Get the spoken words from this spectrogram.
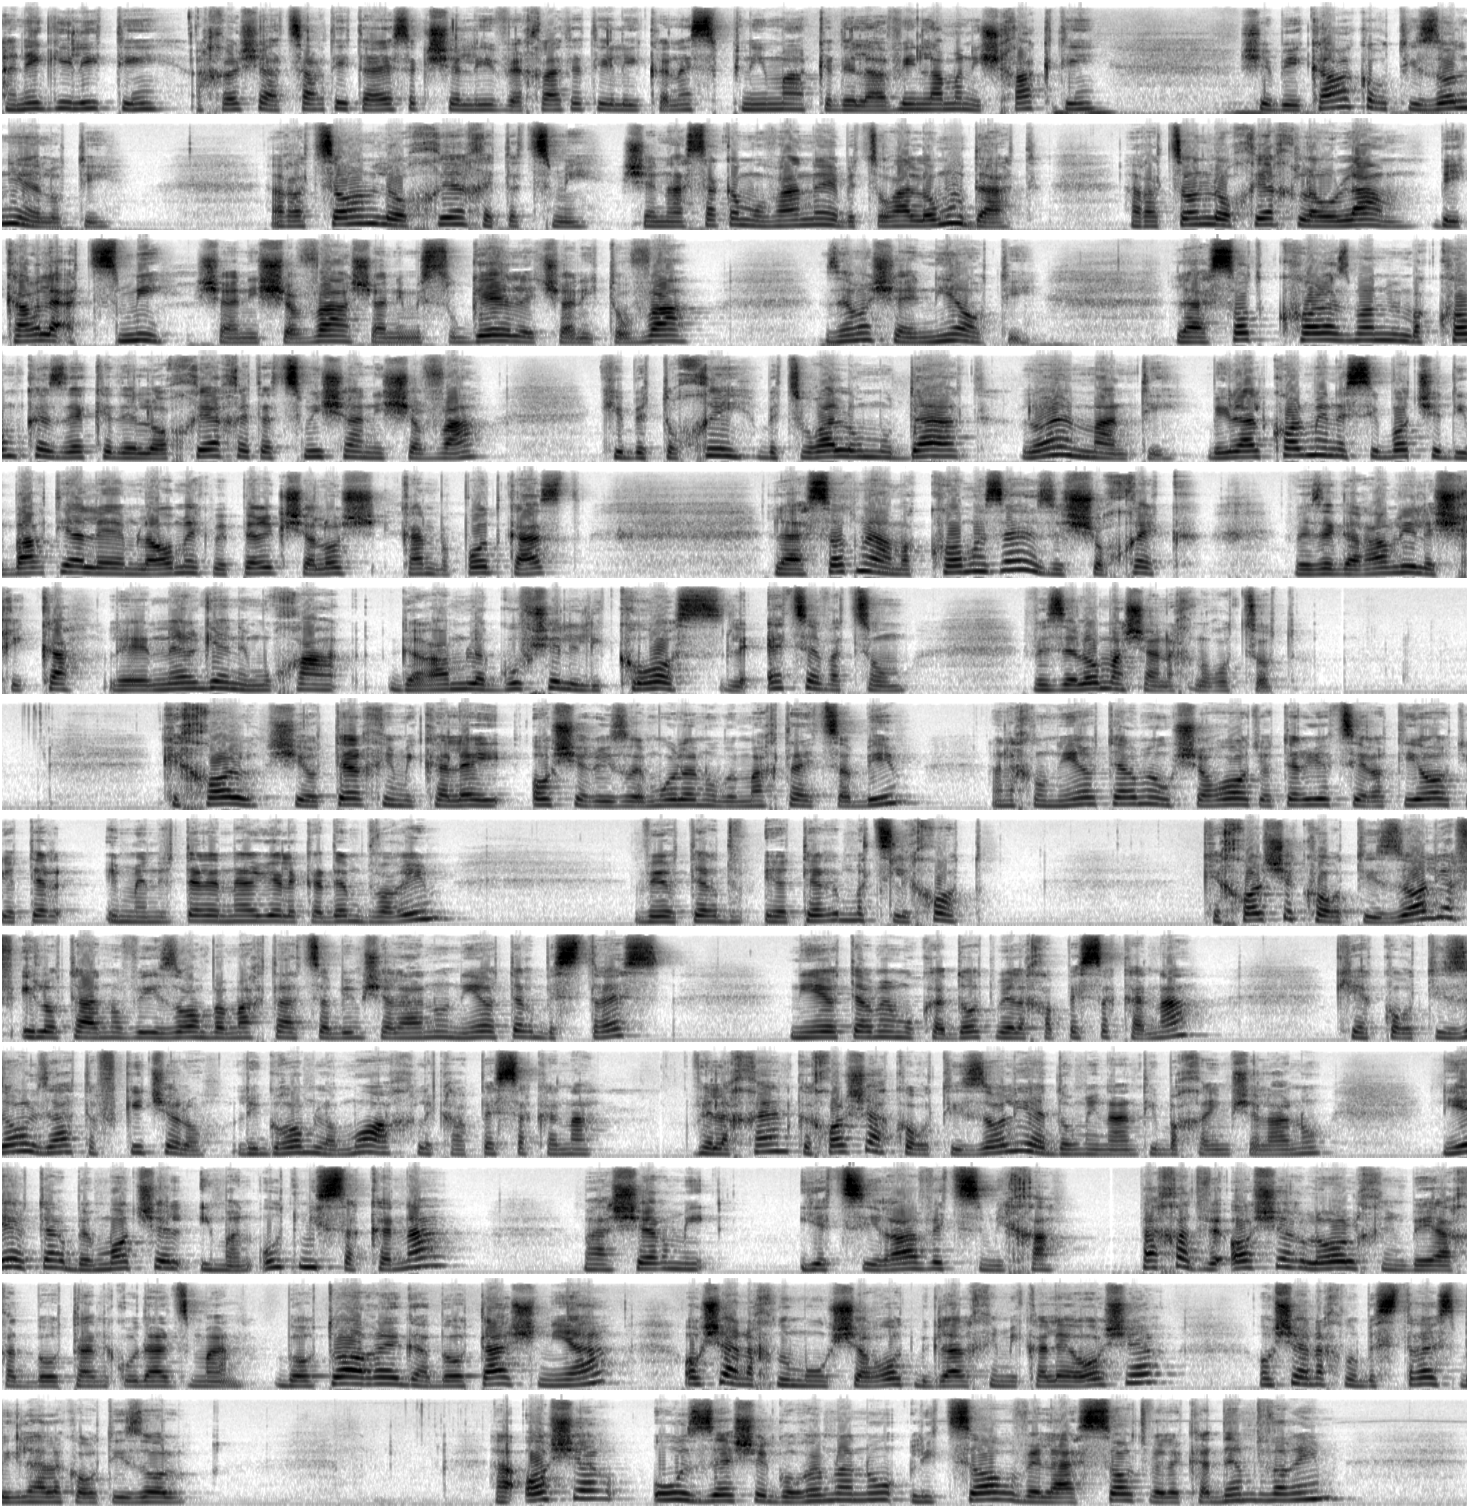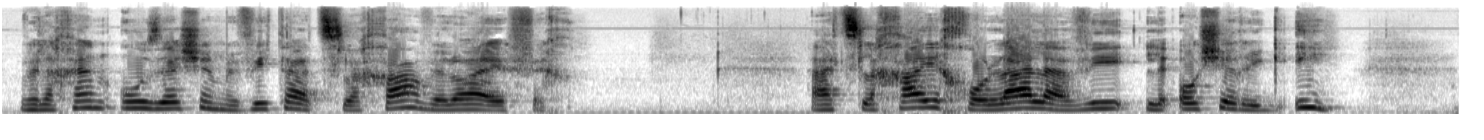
אני גיליתי, אחרי שעצרתי את העסק שלי והחלטתי להיכנס פנימה כדי להבין למה נשחקתי, שבעיקר הקורטיזול ניהל אותי. הרצון להוכיח את עצמי, שנעשה כמובן אה, בצורה לא מודעת, הרצון להוכיח לעולם, בעיקר לעצמי, שאני שווה, שאני מסוגלת, שאני טובה, זה מה שהניע אותי. לעשות כל הזמן ממקום כזה כדי להוכיח את עצמי שאני שווה, כי בתוכי, בצורה לא מודעת, לא האמנתי, בגלל כל מיני סיבות שדיברתי עליהן לעומק בפרק 3 כאן בפודקאסט, לעשות מהמקום הזה זה שוחק, וזה גרם לי לשחיקה, לאנרגיה נמוכה, גרם לגוף שלי לקרוס, לעצב עצום, וזה לא מה שאנחנו רוצות. ככל שיותר כימיקלי עושר יזרמו לנו במערכת העצבים, אנחנו נהיה יותר מאושרות, יותר יצירתיות, יותר, עם יותר אנרגיה לקדם דברים ויותר מצליחות. ככל שקורטיזול יפעיל אותנו ויזרום במערכת העצבים שלנו, נהיה יותר בסטרס, נהיה יותר ממוקדות בלחפש סכנה, כי הקורטיזול זה התפקיד שלו, לגרום למוח לקרפס סכנה. ולכן ככל שהקורטיזול יהיה דומיננטי בחיים שלנו, נהיה יותר במוד של הימנעות מסכנה מאשר מיצירה וצמיחה. פחד ואושר לא הולכים ביחד באותה נקודת זמן. באותו הרגע, באותה השנייה, או שאנחנו מאושרות בגלל כימיקלי אושר, או שאנחנו בסטרס בגלל הקורטיזול. האושר הוא זה שגורם לנו ליצור ולעשות ולקדם דברים, ולכן הוא זה שמביא את ההצלחה ולא ההפך. ההצלחה יכולה להביא לאושר רגעי,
